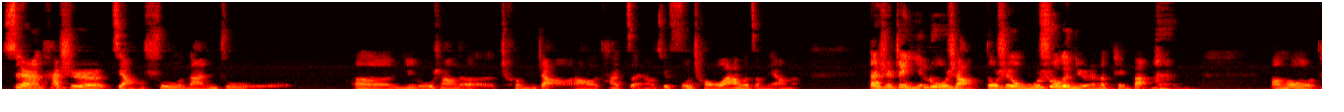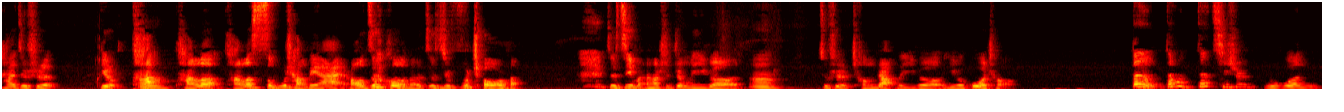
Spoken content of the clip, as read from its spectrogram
虽然它是讲述男主呃一路上的成长，然后他怎样去复仇啊或怎么样的，但是这一路上都是有无数个女人的陪伴，然后他就是比如谈、嗯。谈了谈了四五场恋爱，然后最后呢就去复仇了，就基本上是这么一个嗯，就是成长的一个一个过程。但但但其实，如果你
